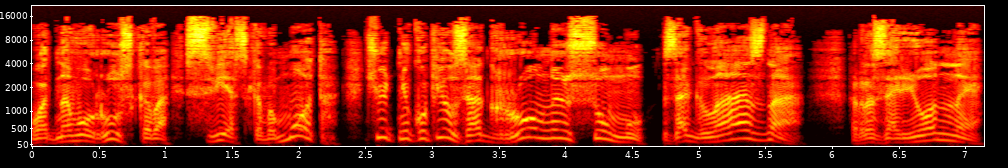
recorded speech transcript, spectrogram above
У одного русского светского мота чуть не купил за огромную сумму, заглазно, разоренное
